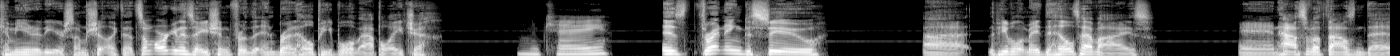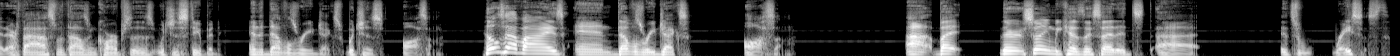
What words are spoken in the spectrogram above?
Community or some shit like that. Some organization for the inbred hill people of Appalachia okay. is threatening to sue uh the people that made the hills have eyes and House of a Thousand Dead, or House of a Thousand Corpses, which is stupid, and The Devil's Rejects, which is awesome. Hills Have Eyes and Devil's Rejects, awesome. Uh, but they're suing because they said it's uh, it's racist.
